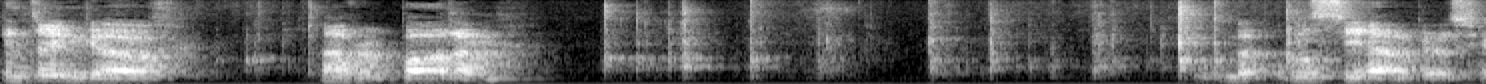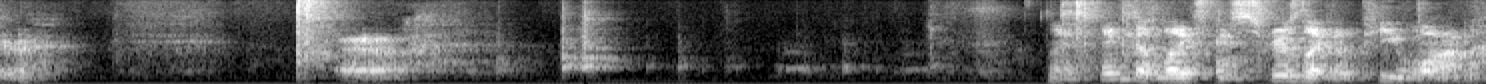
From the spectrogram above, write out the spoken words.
in theory, you can go top or bottom. But we'll see how it goes here. Uh, I think it likes these screws like a P1.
